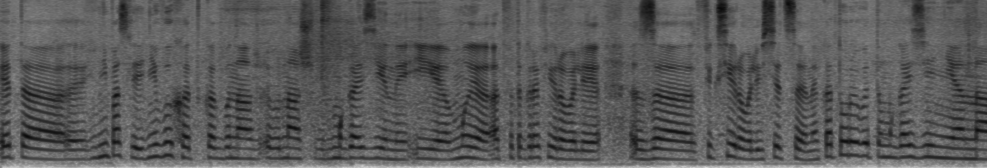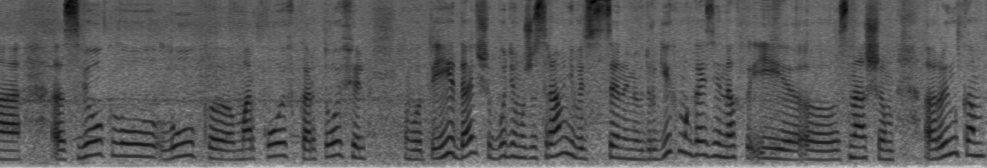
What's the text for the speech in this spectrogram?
Это э, не последний выход как бы наш, наш в магазины, и мы отфотографировали, зафиксировали все цены, которые в этом магазине на э, свеклу, лук, э, морковь, картофель. Вот. И дальше будем уже сравнивать с ценами в других магазинах и э, с нашим рынком.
